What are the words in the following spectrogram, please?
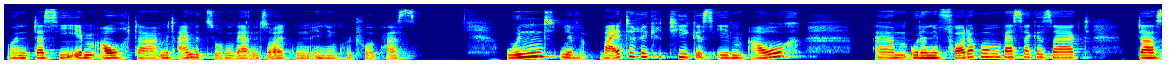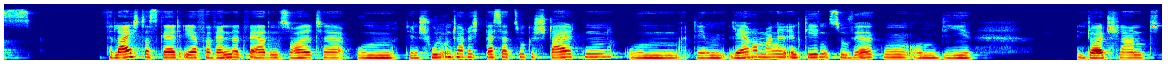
Und dass sie eben auch da mit einbezogen werden sollten in den Kulturpass. Und eine weitere Kritik ist eben auch, ähm, oder eine Forderung besser gesagt, dass vielleicht das Geld eher verwendet werden sollte, um den Schulunterricht besser zu gestalten, um dem Lehrermangel entgegenzuwirken, um die in Deutschland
